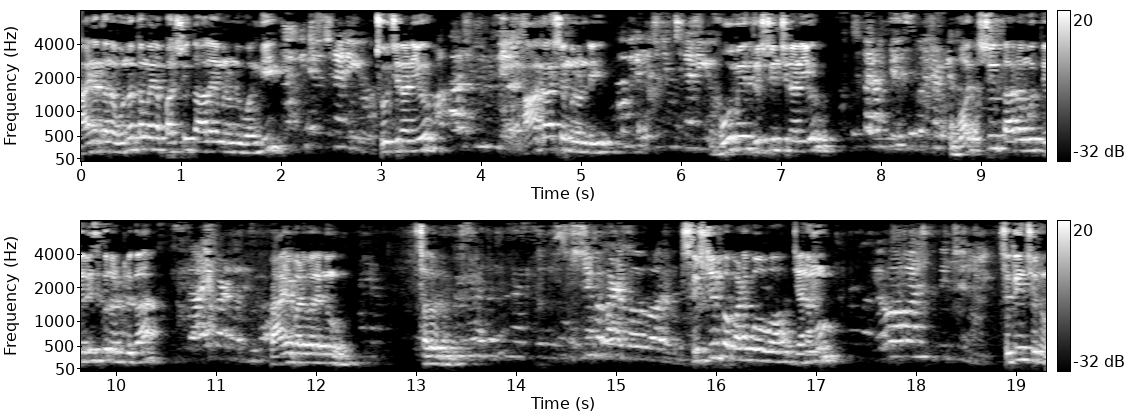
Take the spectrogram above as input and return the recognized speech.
ఆయన తన ఉన్నతమైన పరిశుద్ధ ఆలయం నుండి వంగి చూచిననియు ఆకాశం నుండి భూమి దృష్టించిననియు వచ్చు తరము తెలుసుకున్నట్లుగా రాయబడవలను. చదవండి. సృష్టింపబడబో జనము? స్థుతించును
